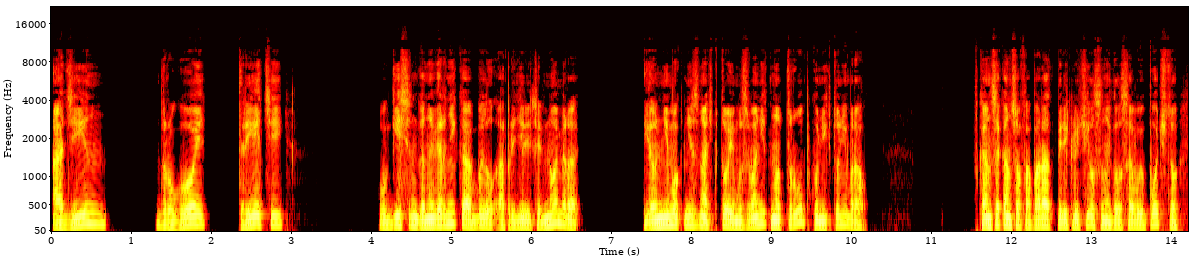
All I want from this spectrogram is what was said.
Один, другой, третий. У Гессинга наверняка был определитель номера, и он не мог не знать, кто ему звонит, но трубку никто не брал. В конце концов аппарат переключился на голосовую почту —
